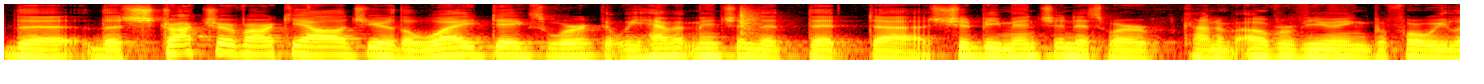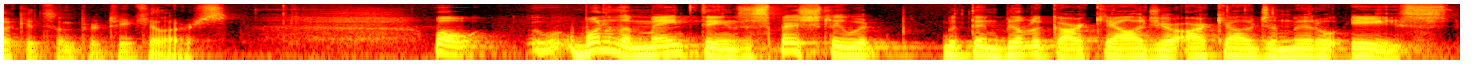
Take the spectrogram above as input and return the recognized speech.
the the structure of archaeology or the way digs work that we haven't mentioned that that uh, should be mentioned? Mentioned as we're kind of overviewing before we look at some particulars? Well, one of the main things, especially with, within biblical archaeology or archaeology of the Middle East,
